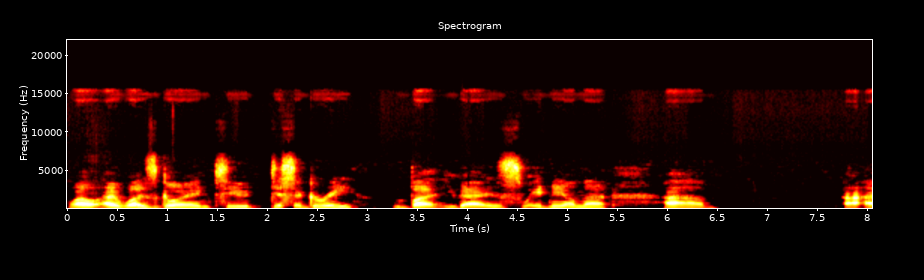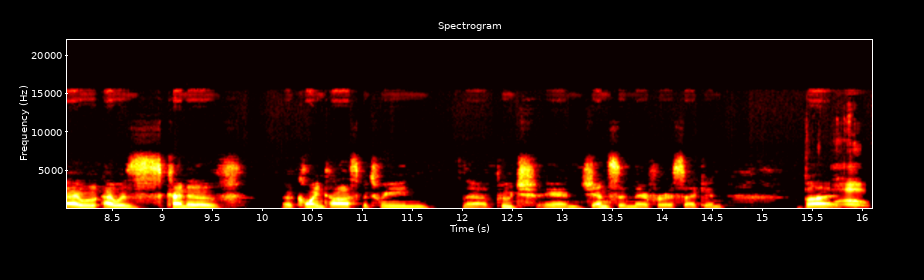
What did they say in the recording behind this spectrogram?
Well, I was going to disagree, but you guys swayed me on that. Um, I, I, I was kind of a coin toss between uh, Pooch and Jensen there for a second, but Whoa.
